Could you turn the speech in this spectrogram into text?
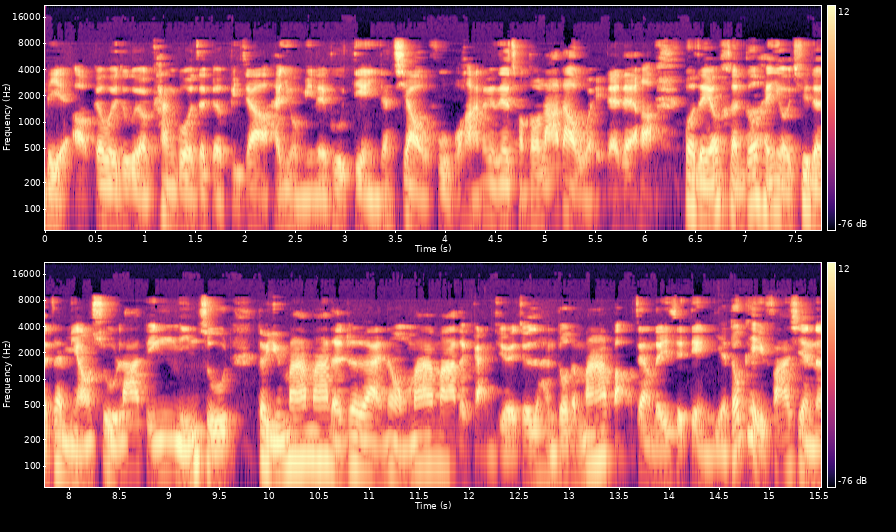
烈哦。各位如果有看过这个比较很有名的一部电影叫《教父》，哇，那个是从头拉到尾的，对哈。或者有很多很有趣的在描述拉丁民族对于妈妈的热爱，那种妈妈的感觉，就是很多的妈宝这样的一些电影，也都可以发现呢。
